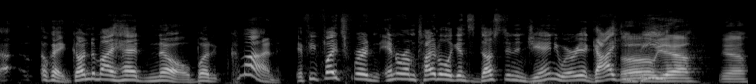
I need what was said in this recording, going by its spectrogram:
Uh, okay, gun to my head, no. But come on, if he fights for an interim title against Dustin in January, a guy he Oh, beat, yeah, yeah.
